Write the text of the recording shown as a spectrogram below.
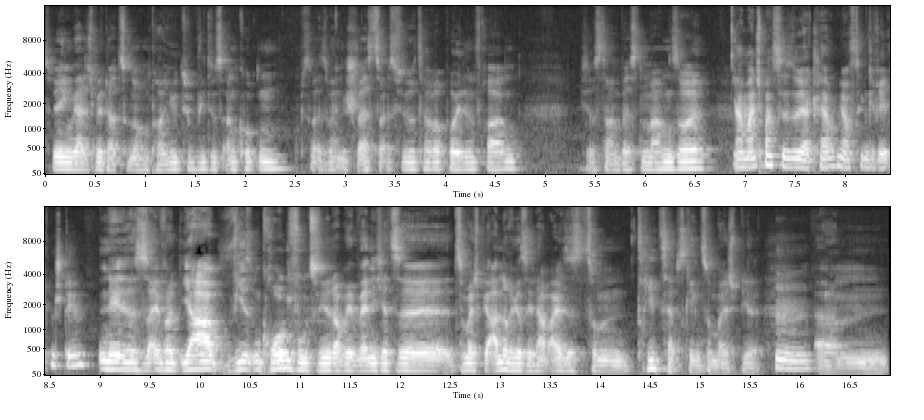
deswegen werde ich mir dazu noch ein paar YouTube-Videos angucken. Beziehungsweise meine Schwester als Physiotherapeutin fragen, ich das da am besten machen soll. Ja, manchmal hast du so Erklärungen, die auf den Geräten stehen. Nee, das ist einfach, ja, wie es im Groben funktioniert, aber wenn ich jetzt äh, zum Beispiel andere gesehen habe, als es zum Trizeps ging zum Beispiel, ähm,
